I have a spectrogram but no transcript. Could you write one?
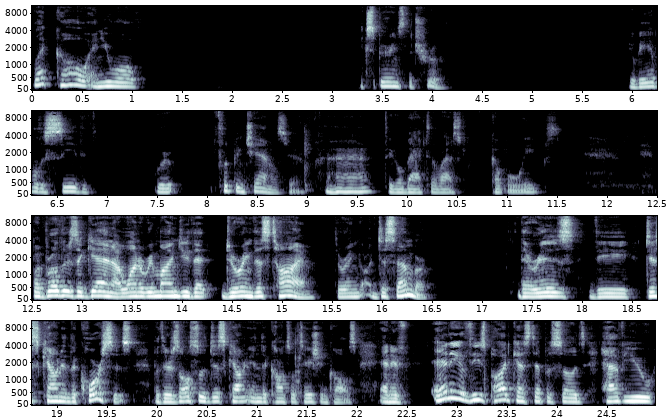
Let go and you will experience the truth. You'll be able to see that we're flipping channels here to go back to the last couple weeks. But, brothers, again, I want to remind you that during this time, during December, there is the discount in the courses, but there's also discount in the consultation calls. And if any of these podcast episodes have you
